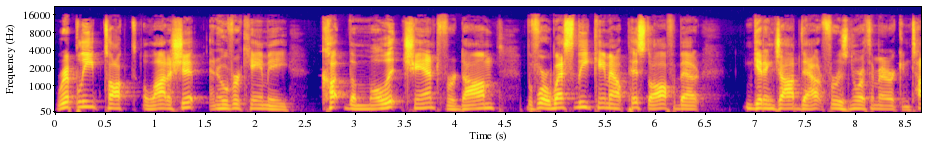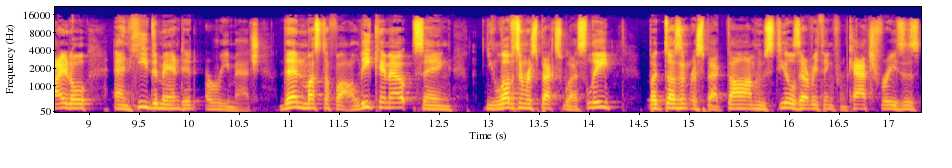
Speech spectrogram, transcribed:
Ripley talked a lot of shit and overcame a cut the mullet chant for Dom before Wes Lee came out pissed off about getting jobbed out for his North American title, and he demanded a rematch. Then Mustafa Ali came out saying he loves and respects Wes Lee, but doesn't respect Dom, who steals everything from catchphrases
